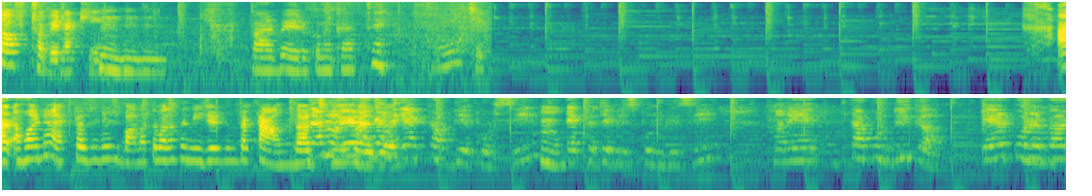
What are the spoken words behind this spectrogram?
সফট হবে নাকি? হুম হুম হুম। পারবে এরকম খাতে। আর হয় না একটা জিনিস বানাতে বানাতে নিজের কিন্তু একটা আন্দাজ হয়ে যায়। এক কাপ দিয়ে করছি একটা টেবিল স্পুন দিয়েছি মানে তারপর দুই কাপ। এর পরের বার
